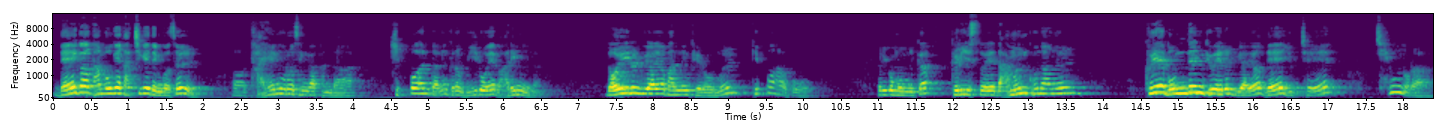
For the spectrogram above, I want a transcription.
내가 감옥에 갇히게 된 것을 어, 다행으로 생각한다. 기뻐한다는 그런 위로의 말입니다. 너희를 위하여 받는 괴로움을 기뻐하고 그리고 뭡니까? 그리스도의 남은 고난을 그의 몸된 교회를 위하여 내 육체에 채우노라.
